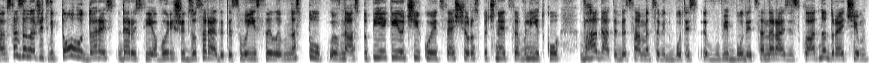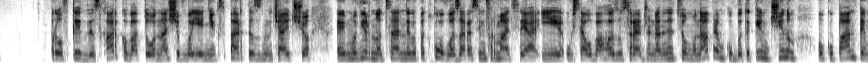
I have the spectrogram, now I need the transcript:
Е, Все залежить від того, де Росія вирішить зосередити свої сили в наступ в наступі, який очікується, що розпочнеться влітку. Вгадати, де саме це відбудеться, відбудеться наразі складно. До речі. Про вкиди з Харкова, то наші воєнні експерти зазначають, що ймовірно це не випадково зараз інформація і уся увага зосереджена на цьому напрямку, бо таким чином окупанти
